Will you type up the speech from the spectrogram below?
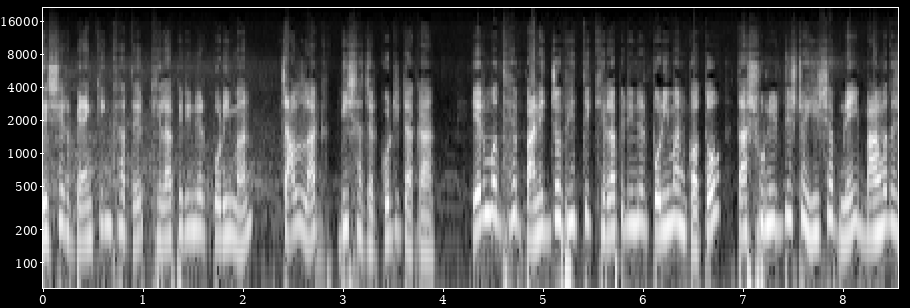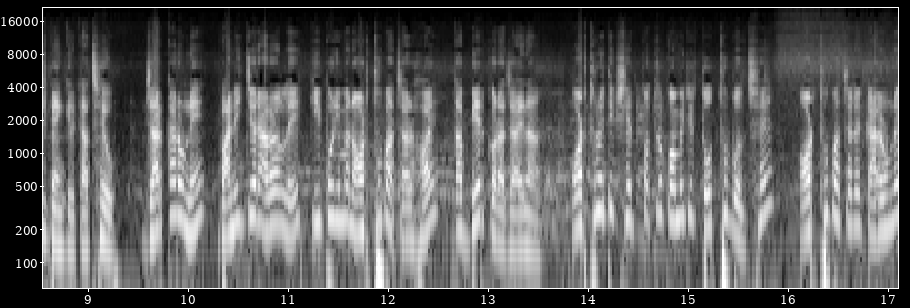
দেশের ব্যাংকিং খাতের খেলাপি ঋণের পরিমাণ চার লাখ বিশ হাজার কোটি টাকা। এর মধ্যে বাণিজ্য ভিত্তিক খেলাপি ঋণের পরিমাণ কত তা সুনির্দিষ্ট হিসাব নেই বাংলাদেশ ব্যাংকের কাছেও। যার কারণে বাণিজ্যের আড়ালে কি পরিমাণ অর্থ পাচার হয় তা বের করা যায় না। অর্থনৈতিক শ্বেতপত্র কমিটির তথ্য বলছে, অর্থ পাচারের কারণে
